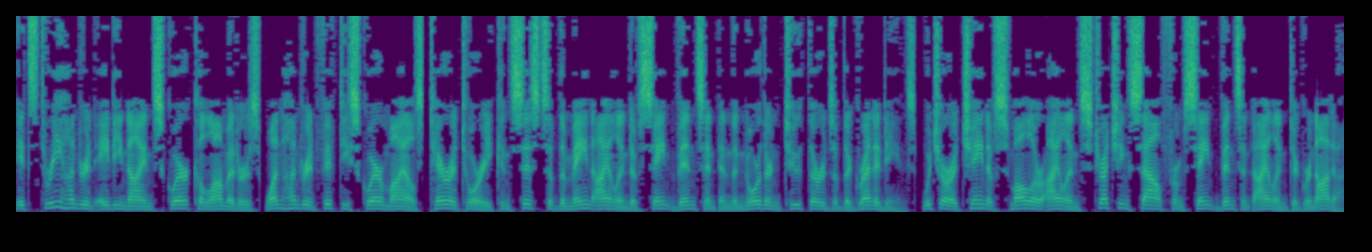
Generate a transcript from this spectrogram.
Its 389 square kilometers, 150 square miles territory consists of the main island of St. Vincent and the northern two-thirds of the Grenadines, which are a chain of smaller islands stretching south from St. Vincent Island to Grenada.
